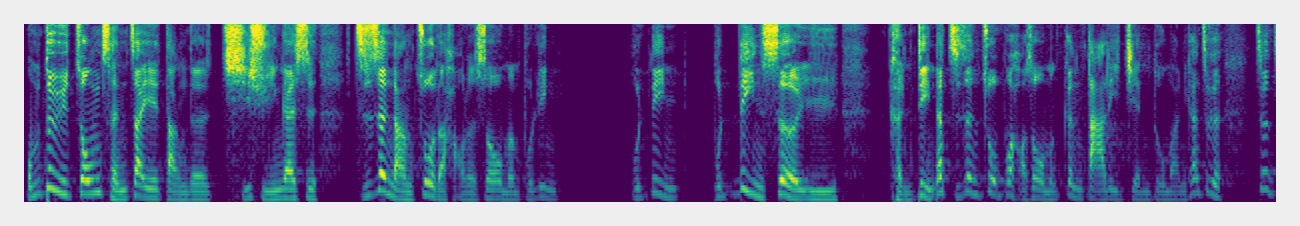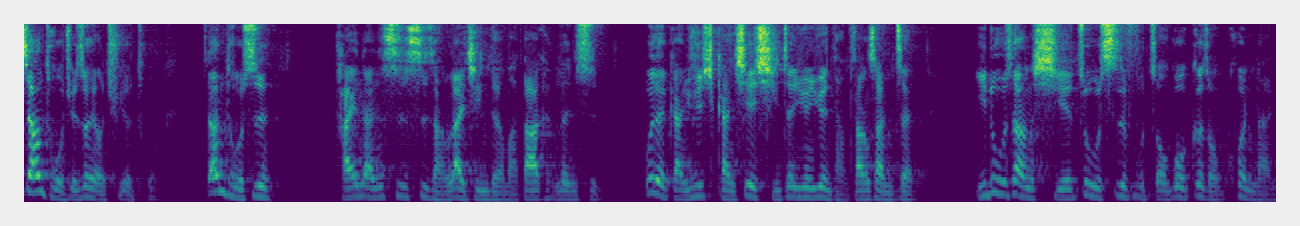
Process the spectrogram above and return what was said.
我们对于忠诚在野党的期许，应该是执政党做得好的时候，我们不吝不吝不吝啬于肯定；那执政做不好的时候，我们更大力监督嘛。你看这个这这张图，我觉得是很有趣的图。这张图是台南市市长赖清德嘛，大家可能认识。为了感谢感谢行政院院长张善政。一路上协助师傅走过各种困难，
